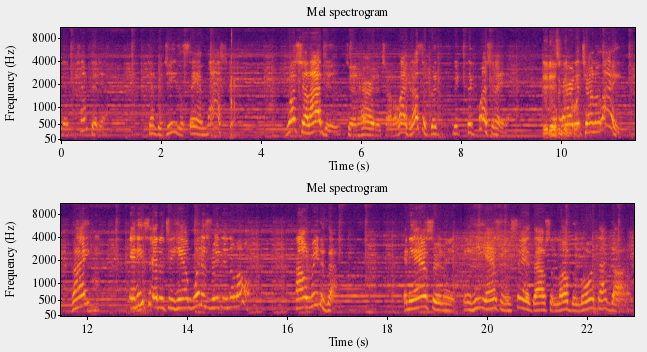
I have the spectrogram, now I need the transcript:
and tempted him, tempted Jesus, saying, "Master, what shall I do to inherit eternal life? And that's a good, good, good question, ain't it? It To is a good inherit question. eternal life, right? Mhm. And he said unto him, What is written in the law? How readest thou? And he answered, and, and he answered and said, Thou shalt love the Lord thy God.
